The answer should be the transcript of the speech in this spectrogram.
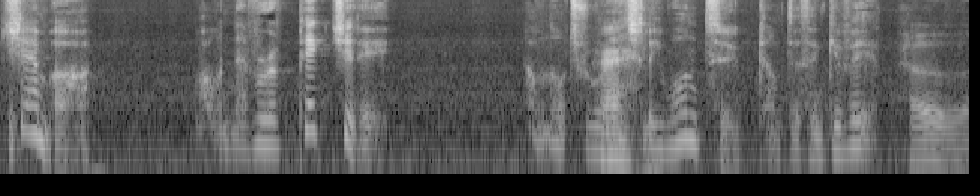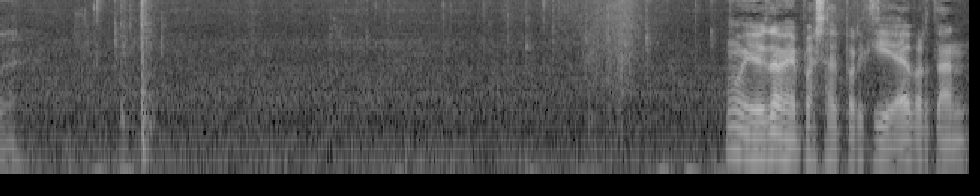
Gemma? I would never have pictured it. I'm not sure I actually want to, come to think of it. Oh. Oh, jo també he passat per aquí, eh, per tant...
